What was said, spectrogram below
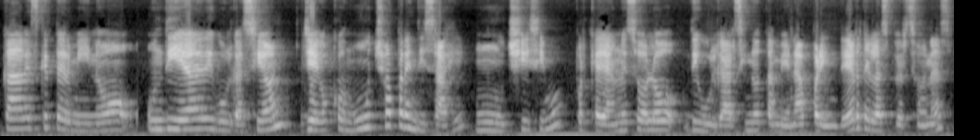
cada vez que termino un día de divulgación, llego con mucho aprendizaje, muchísimo, porque allá no es solo divulgar, sino también aprender de las personas.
